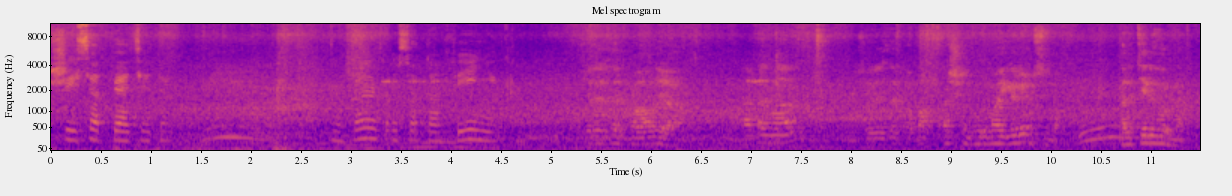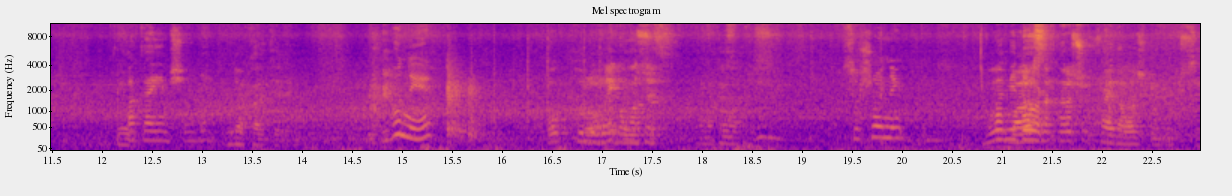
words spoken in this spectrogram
65 это. Какая красота, финик. Çerezler pahalı ya. Efendim abi? Çerezler kapak. Aşkım hurmayı görüyor musun bak? Kaliteli hurma. Bakayım şimdi. Bu da kaliteli. Bu ne? O kuru ne Domates. domates. Suşeный. Bu Pomidor. bağırsaklara çok faydalı aşkım. bu ikisi.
